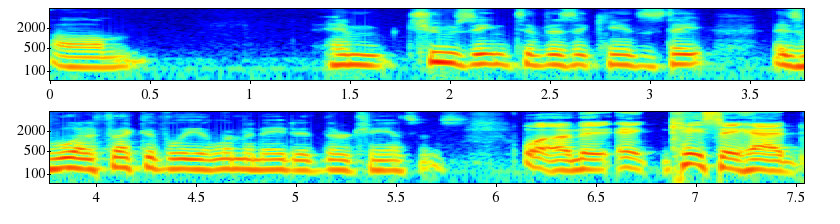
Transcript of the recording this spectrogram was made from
um, him choosing to visit Kansas State is what effectively eliminated their chances. Well, and K State had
